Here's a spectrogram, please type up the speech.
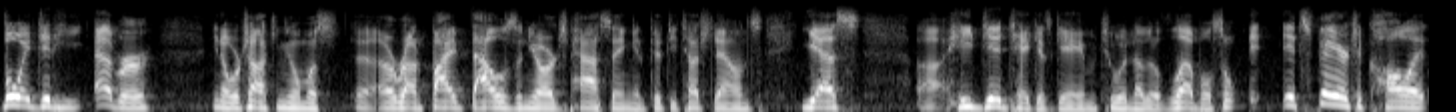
boy, did he ever! You know, we're talking almost uh, around 5,000 yards passing and 50 touchdowns. Yes, uh, he did take his game to another level. So it, it's fair to call it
